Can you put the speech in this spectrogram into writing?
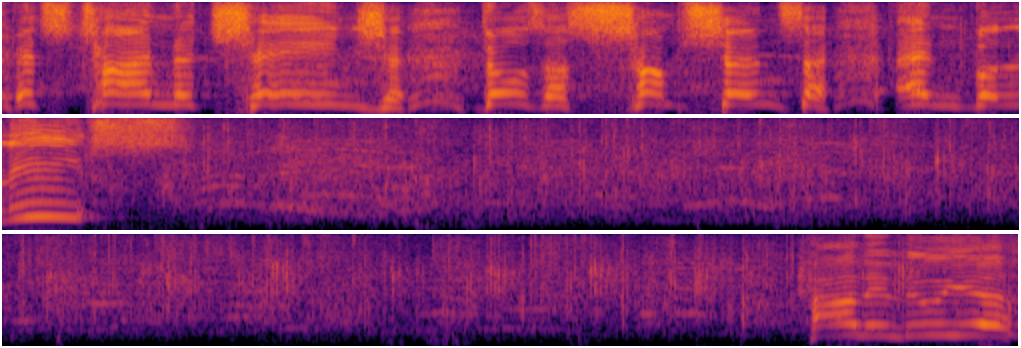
It's time time to change those assumptions and beliefs. Hallelujah.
